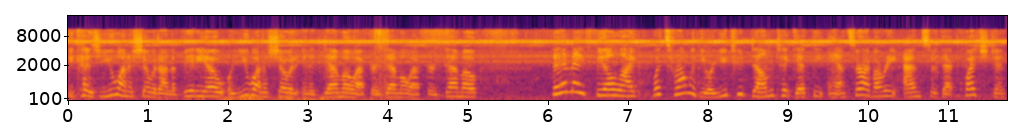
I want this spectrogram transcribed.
because you want to show it on a video or you want to show it in a demo after a demo after a demo, they may feel like, What's wrong with you? Are you too dumb to get the answer? I've already answered that question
